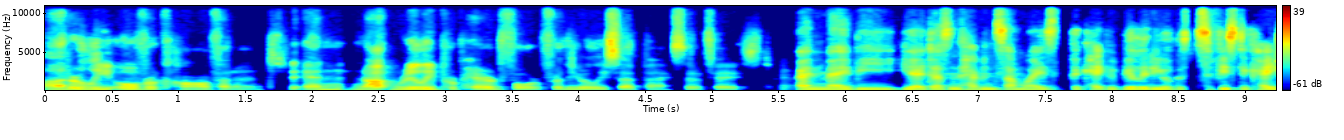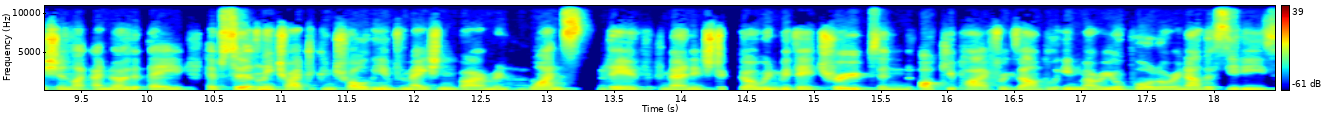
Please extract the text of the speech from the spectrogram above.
utterly overconfident and not really prepared for for the early setbacks that it faced. And maybe yeah it doesn't have in some ways the capability or the sophistication. Like i know that they have certainly tried to control the information environment once they've managed to go in with their troops and occupy for example in mariupol or in other cities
